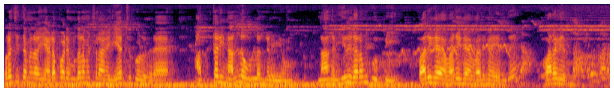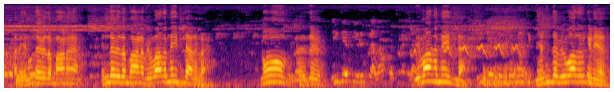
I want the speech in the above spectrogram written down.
புரட்சி தமிழர் எடப்பாடி முதலமைச்சராக ஏற்றுக்கொள்கிற அத்தனை நல்ல உள்ளங்களையும் நாங்கள் இருகரம் கூப்பி வருக வருக வருக என்று வரவேற்பு அதில் எந்த விதமான எந்த விதமான விவாதமே இல்லை அதில் நோ இது விவாதமே இல்லை எந்த விவாதமும் கிடையாது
